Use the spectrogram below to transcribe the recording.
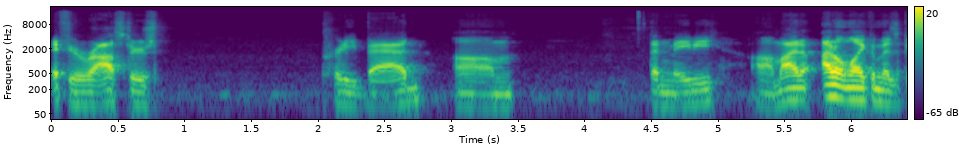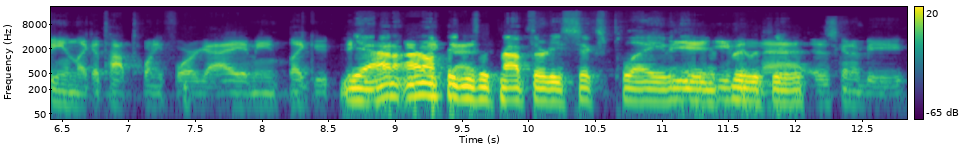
if your roster's pretty bad, um, then maybe. Um, I, I don't like him as being like a top 24 guy. I mean, like. Yeah, I don't, I don't like think that, he's a top 36 play. Even, yeah, even that is going to be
